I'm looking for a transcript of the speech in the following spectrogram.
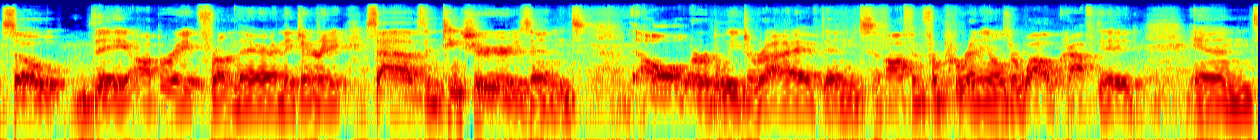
So they operate from there, and they generate salves and tinctures and all herbally derived, and often from perennials or wildcrafted. and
